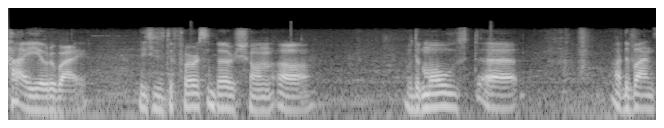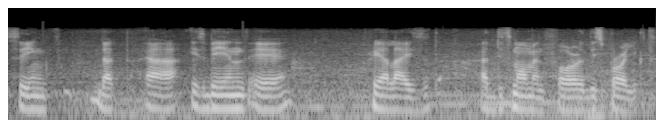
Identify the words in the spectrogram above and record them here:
Hi everybody, this is the first version uh, of the most uh, advanced thing that uh, is being uh, realized at this moment for this project.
